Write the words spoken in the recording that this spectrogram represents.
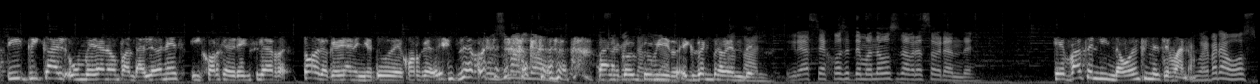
Atypical, Un verano en pantalones y Jorge Drexler, todo lo que vean en YouTube de Jorge Drexler para consumir, exactamente. Total. Gracias, José. Te mandamos un abrazo grande. Que pasen lindo, buen fin de semana. Igual para vos.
